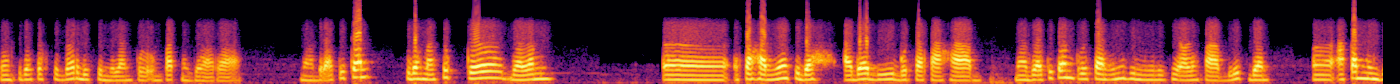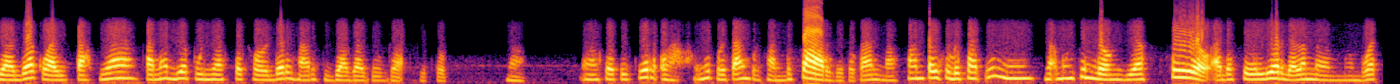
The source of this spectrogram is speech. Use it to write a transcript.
dan sudah tersebar di 94 negara. Nah, berarti kan sudah masuk ke dalam uh, sahamnya sudah ada di bursa saham. Nah, berarti kan perusahaan ini dimiliki oleh publik dan uh, akan menjaga kualitasnya karena dia punya stakeholder yang harus dijaga juga gitu. Nah, nah saya pikir wah ini perusahaan-perusahaan besar gitu kan. Nah sampai sebesar ini nggak mungkin dong dia fail ada failure dalam membuat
